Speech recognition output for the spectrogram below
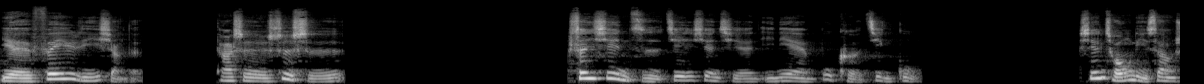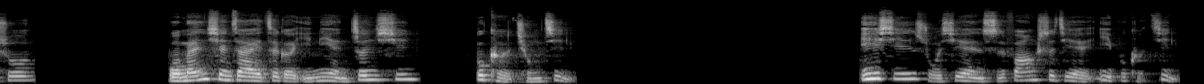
也非理想的，它是事实。深信紫金现前一念不可禁锢，先从理上说，我们现在这个一念真心不可穷尽，一心所现十方世界亦不可尽，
